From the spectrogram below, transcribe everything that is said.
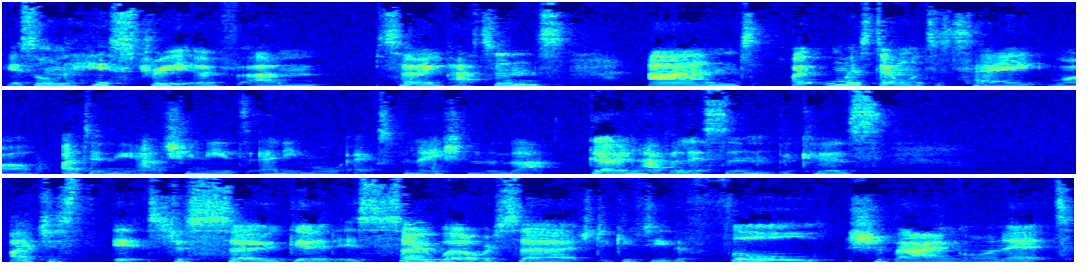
it's on the history of um, sewing patterns and I almost don't want to say well I don't think it actually needs any more explanation than that go and have a listen because I just it's just so good. It's so well researched. It gives you the full shebang on it.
